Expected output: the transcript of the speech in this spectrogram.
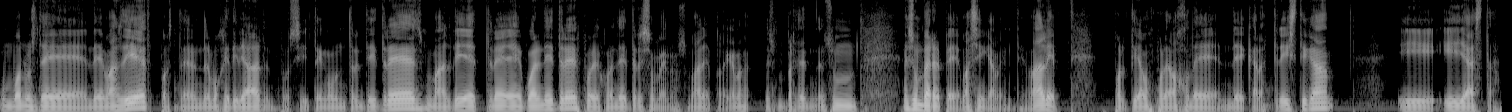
bonus de, de, más 10, pues tendremos que tirar, pues si tengo un 33, más 10, 3, 43, pues 43 o menos, ¿vale? Para que no, es, un, es, un, es un BRP, básicamente, ¿vale? Por, tiramos por debajo de, característica y, y ya está.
